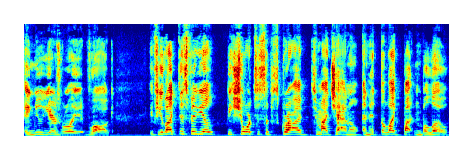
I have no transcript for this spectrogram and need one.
a New Year's related vlog. If you like this video, be sure to subscribe to my channel and hit the like button below.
